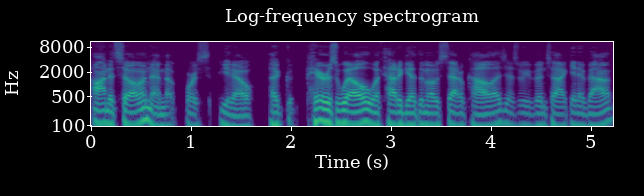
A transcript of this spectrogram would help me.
on its own. And of course, you know, it pairs well with how to get the most out of college, as we've been talking about.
